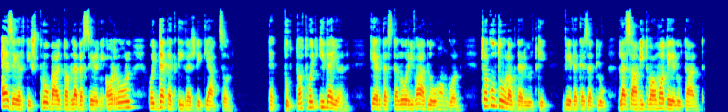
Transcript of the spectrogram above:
Ezért is próbáltam lebeszélni arról, hogy detektívesdik játszon. Te tudtad, hogy ide jön? kérdezte Lori vádló hangon. Csak utólag derült ki, védekezett Lu, leszámítva a ma délutánt.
